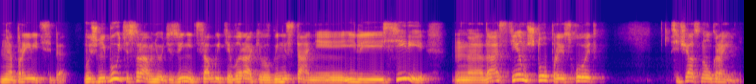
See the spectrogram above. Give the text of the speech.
э, проявить себя. Вы же не будете сравнивать, извините, события в Ираке, в Афганистане или Сирии э, да, с тем, что происходит сейчас на Украине.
